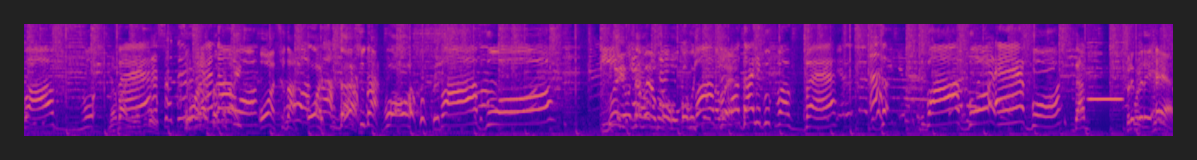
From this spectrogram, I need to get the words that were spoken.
Ба... В... Нормально, Бе... дивись. Вена. О. Сюди. О, сюди. Сюди. Во, о. Баво. Ще одне у кого, у кого ще Баво. В? Далі буква В. Баво. Ево. Прибери Е.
